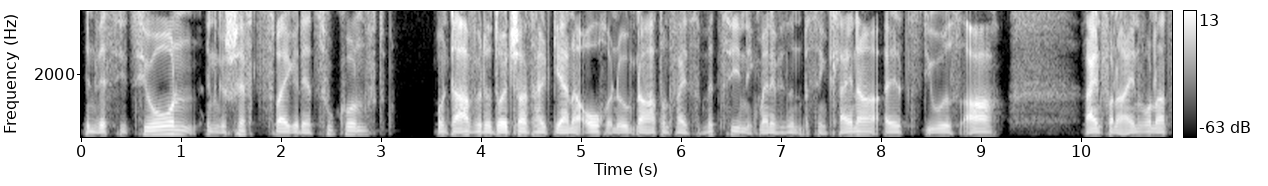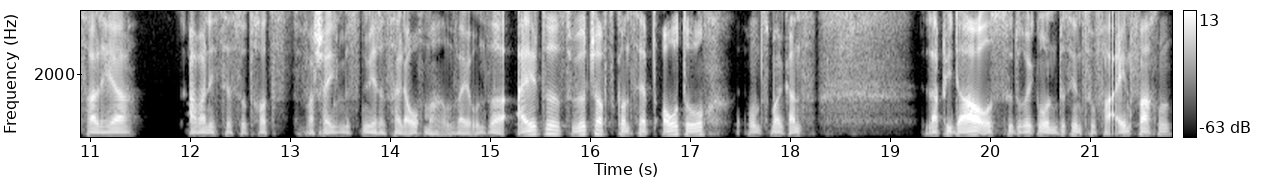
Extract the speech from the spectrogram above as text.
Investitionen in Geschäftszweige der Zukunft. Und da würde Deutschland halt gerne auch in irgendeiner Art und Weise mitziehen. Ich meine, wir sind ein bisschen kleiner als die USA, rein von der Einwohnerzahl her. Aber nichtsdestotrotz, wahrscheinlich müssten wir das halt auch machen, weil unser altes Wirtschaftskonzept Auto, um es mal ganz lapidar auszudrücken und ein bisschen zu vereinfachen,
